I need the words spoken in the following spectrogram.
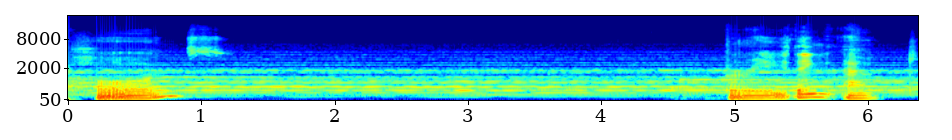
Pause. Breathing out.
